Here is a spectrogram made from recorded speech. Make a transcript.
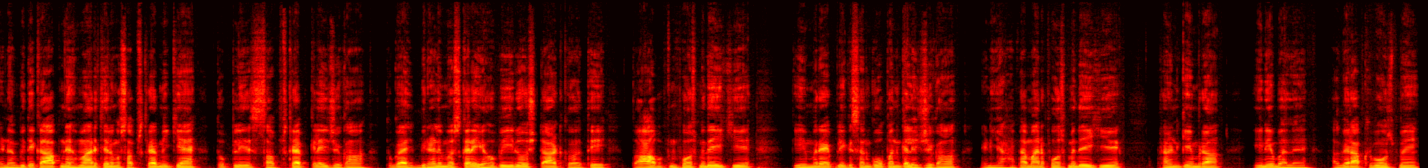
एंड अभी तक आपने हमारे चैनल को सब्सक्राइब नहीं किया है तो प्लीज़ सब्सक्राइब कर लीजिएगा। तो गैस बिना में उसका यह वीडियो स्टार्ट करते। तो आप अपने फ़ोन में देखिए कैमरा एप्लीकेशन को ओपन कर लीजिएगा। एंड यहाँ पे हमारे फ़ोन में देखिए, फ्रंट कैमरा इनेबल है। अगर आपके फ़ोन में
